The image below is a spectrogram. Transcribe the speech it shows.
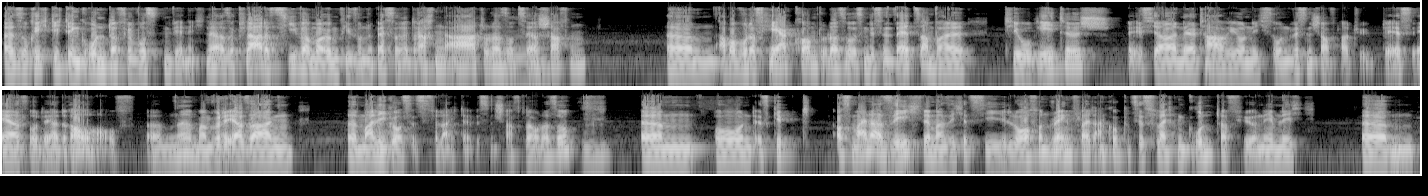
also richtig den Grund dafür wussten wir nicht. Ne? Also klar, das Ziel war mal irgendwie so eine bessere Drachenart oder so mhm. zu erschaffen. Ähm, aber wo das herkommt oder so, ist ein bisschen seltsam, weil theoretisch ist ja Neltarion nicht so ein Wissenschaftlertyp. Der ist eher so der Drauhauf. Ähm, ne? Man würde eher sagen, äh, Maligos ist vielleicht der Wissenschaftler oder so. Mhm. Ähm, und es gibt aus meiner Sicht, wenn man sich jetzt die Lore von Dragonflight anguckt, gibt es jetzt vielleicht einen Grund dafür, nämlich ähm,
